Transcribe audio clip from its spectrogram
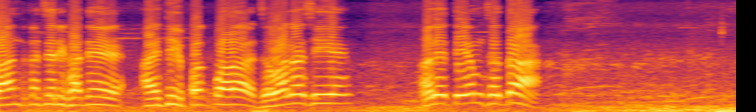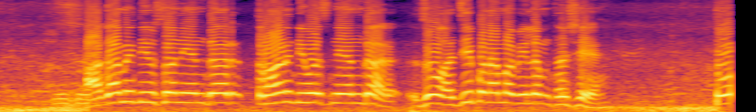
પ્રાંત કચેરી ખાતે અહીંથી પગપાળા જવાના છીએ. અને તેમ છતાં, આગામી દિવસોની અંદર, ત્રણ દિવસની અંદર, જો હજી પણ આમાં વિલંબ થશે, તો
